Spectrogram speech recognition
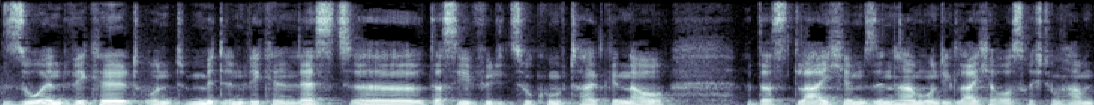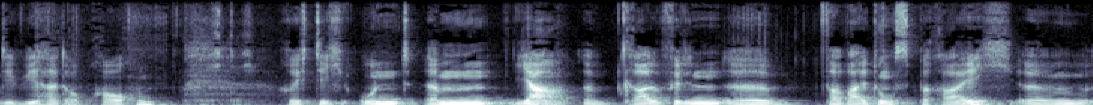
so entwickelt und mitentwickeln lässt, äh, dass sie für die Zukunft halt genau das Gleiche im Sinn haben und die gleiche Ausrichtung haben, die wir halt auch brauchen. Richtig. Richtig. Und ähm, ja, äh, gerade für den äh, Verwaltungsbereich ähm,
